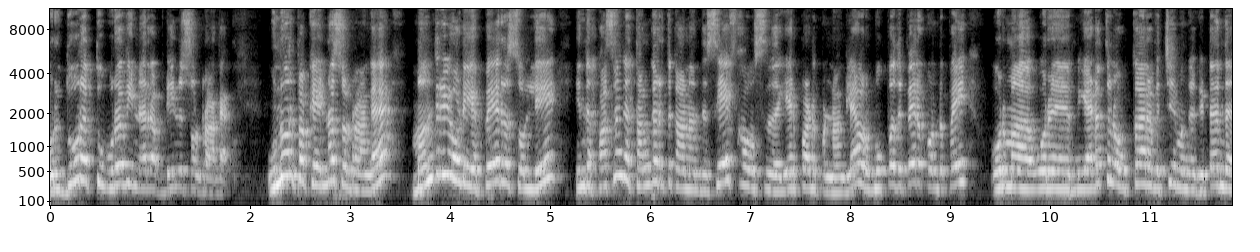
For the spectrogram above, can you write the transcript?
ஒரு தூரத்து உறவினர் அப்படின்னு சொல்றாங்க. இன்னொரு பக்கம் என்ன சொல்றாங்க? மந்திரியோடைய பேரை சொல்லி இந்த பசங்க தங்கறதுக்கான அந்த சேஃப் ஹவுஸ் ஏற்பாடு பண்ணாங்களே ஒரு முப்பது பேரை கொண்டு போய் ஒரு ஒரு இடத்துல உட்கார வச்சு இவங்க கிட்ட இந்த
